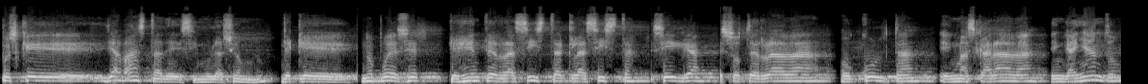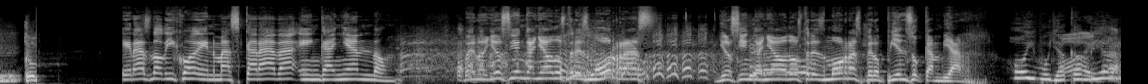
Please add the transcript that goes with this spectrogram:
Pues que ya basta de simulación, ¿no? De que no puede ser que gente racista, clasista, siga soterrada, oculta, enmascarada, engañando. Erasno dijo enmascarada, engañando. Bueno, yo sí he engañado dos, tres morras. Yo sí he engañado dos, tres morras, pero pienso cambiar. Hoy voy a cambiar.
